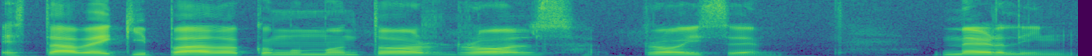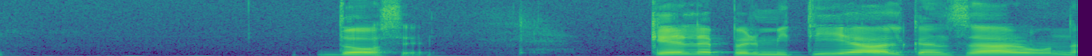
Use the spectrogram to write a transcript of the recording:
estaba equipado con un motor Rolls-Royce Merlin 12 que le permitía alcanzar una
